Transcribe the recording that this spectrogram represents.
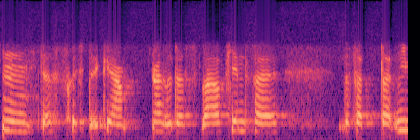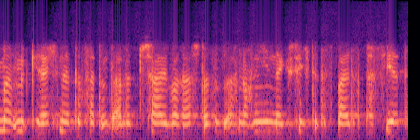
Hm, das ist richtig, ja. Also das war auf jeden Fall das hat da niemand mit gerechnet, das hat uns alle total überrascht. Das ist auch noch nie in der Geschichte des Waldes passiert,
